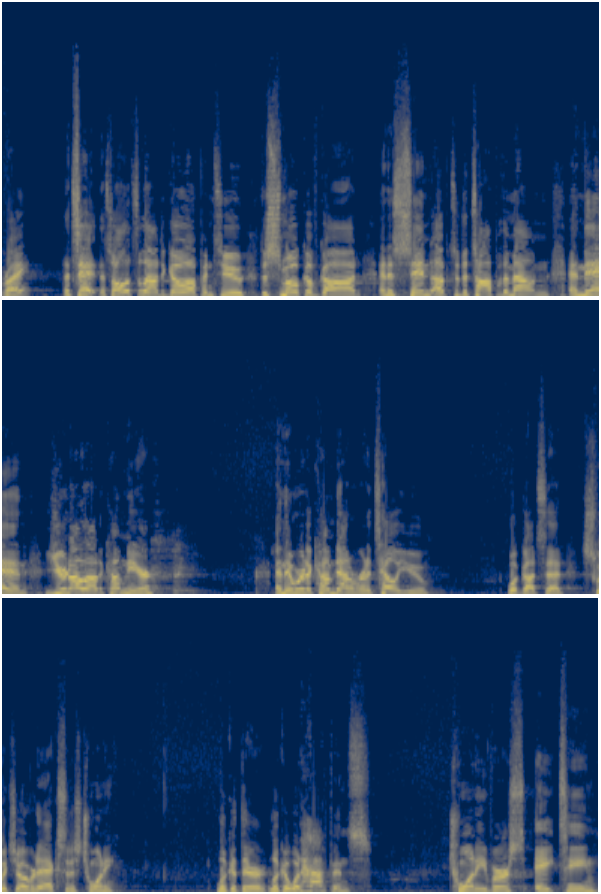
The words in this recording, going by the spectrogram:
right? That's it. That's all it's allowed to go up into the smoke of God and ascend up to the top of the mountain. And then you're not allowed to come near. And then we're going to come down and we're going to tell you what God said. Switch over to Exodus 20. Look at there, look at what happens. 20 verse 18.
